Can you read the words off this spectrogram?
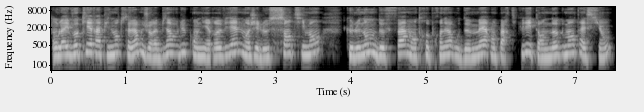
On l'a évoqué rapidement tout à l'heure, mais j'aurais bien voulu qu'on y revienne. Moi, j'ai le sentiment que le nombre de femmes entrepreneurs ou de mères en particulier est en augmentation,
